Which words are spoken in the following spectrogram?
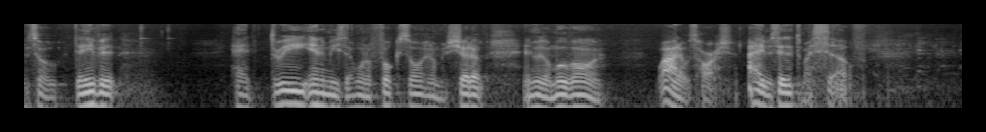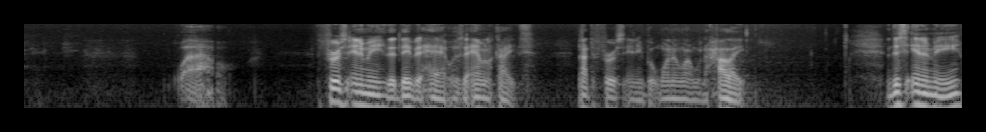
And so David had three enemies that I want to focus on, and I'm going to shut up and we're going to move on. Wow, that was harsh. I even said it to myself. Wow. The first enemy that David had was the Amalekites. Not the first enemy, but one I want to highlight. And this enemy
